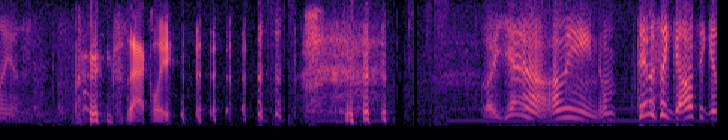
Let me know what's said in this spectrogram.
list. exactly. Uh, yeah, I mean, um, Tennessee Gothic is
